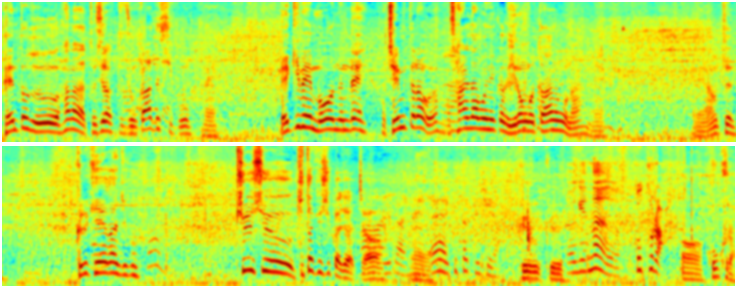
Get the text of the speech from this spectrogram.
벤또도 하나 도시락도 좀 까드시고 네. 애기벤 먹었는데 재밌더라고요 살다 보니까 이런 것도 하는구나 네. 네, 아무튼 그렇게 해가지고 큐슈 기타 큐슈까지 왔죠. 아, 이거 아니에요. 네. 네, 기타 큐시야. 그, 그, 여기는 고쿠라. 어, 고쿠라.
